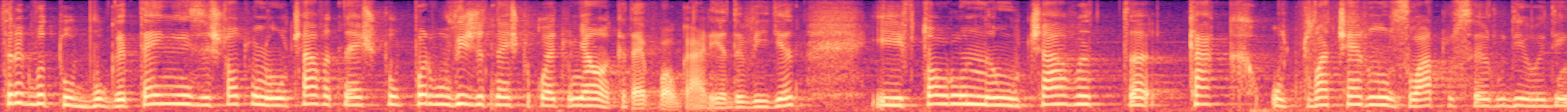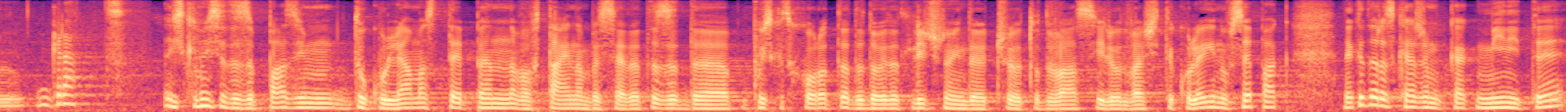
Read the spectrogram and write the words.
тръгват обогатени, защото научават нещо. Първо виждат нещо, което няма къде в България да видят и второ научават как от това черно злато се е родил един град. Искаме се да запазим до голяма степен в тайна беседата, за да поискат хората да дойдат лично и да я чуят от вас или от вашите колеги, но все пак нека да разкажем как мините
